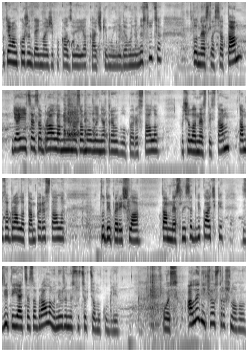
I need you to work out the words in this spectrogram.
От я вам кожен день майже показую, як качки мої, де вони несуться, то неслася там. Я яйця забрала, мені на замовлення треба було, перестала. Почала нестись там, там забрала, там перестала, туди перейшла. Там неслися дві качки. Звідти яйця забрала, вони вже несуться в цьому кублі. Ось, але нічого страшного.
